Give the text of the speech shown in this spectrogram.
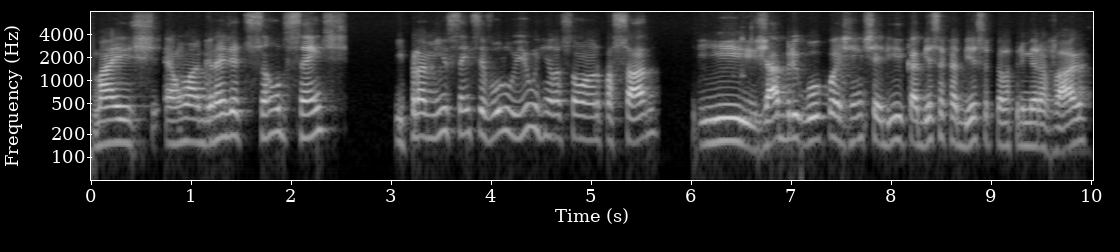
mas é uma grande adição do Saints e para mim o Saints evoluiu em relação ao ano passado e já brigou com a gente ali cabeça a cabeça pela primeira vaga,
